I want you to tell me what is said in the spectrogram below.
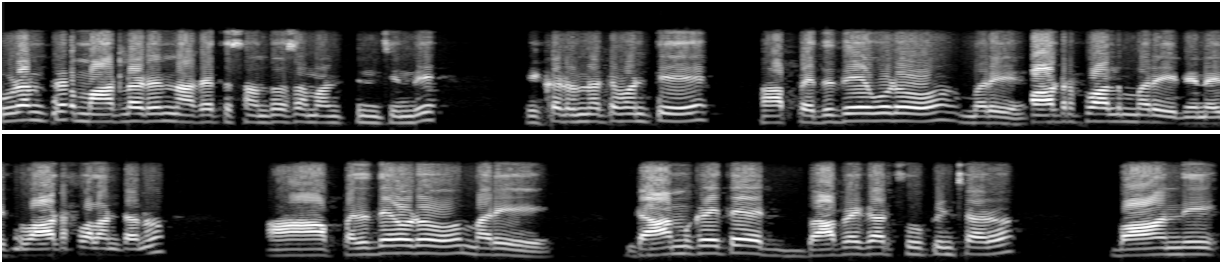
చూడండి మాట్లాడని నాకైతే సంతోషం అనిపించింది. ఇక్కడ ఉన్నటువంటి ఆ పెద్ద దేవుడు మరి వాటర్ ఫాల్ మరి నేనైతే వాటర్ ఫాల్ అంటాను. ఆ పెద్ద దేవుడు మరి డామ్ అయితే బాబాయ్ గారు చూపించారు. బాగుంది.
